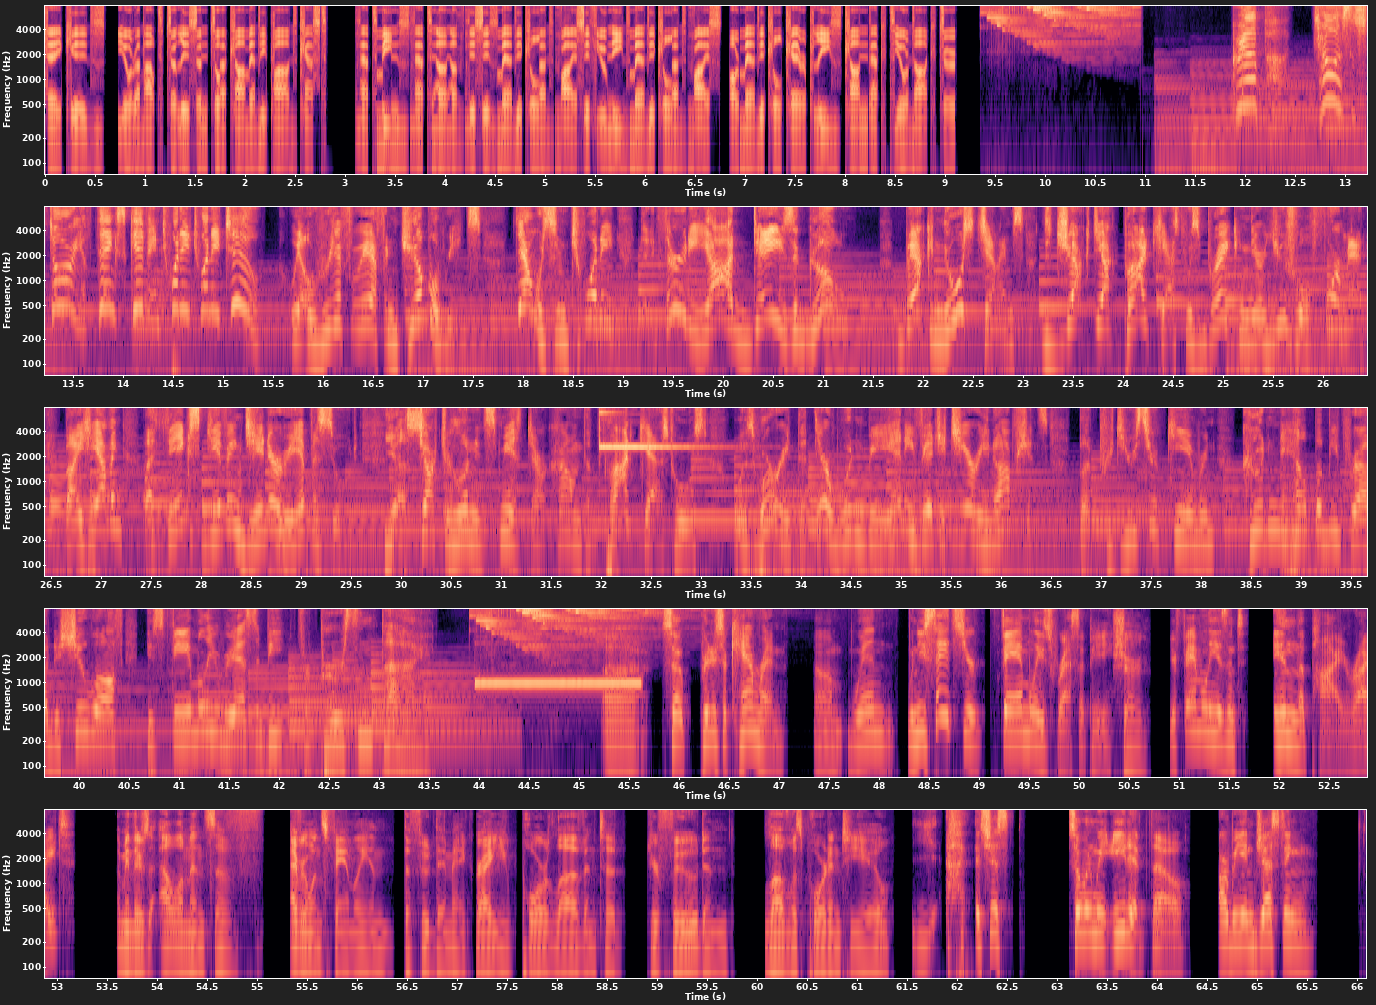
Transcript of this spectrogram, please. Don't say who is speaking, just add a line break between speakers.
Hey kids, you're about to listen to a comedy podcast. That means that none of this is medical advice. If you need medical advice or medical care, please contact your doctor.
Grandpa, tell us the story of Thanksgiving 2022.
Well, riff raff and jumble reeds. That was some 20, 30 odd days ago. Back in those times, the Jock Doc podcast was breaking their usual format by having a Thanksgiving dinner episode.
Yes.
Dr. LondonSmith.com, the podcast host, was worried that there wouldn't be any vegetarian options, but producer Cameron couldn't help but be proud to show off his family recipe for person pie. Uh, so producer Cameron, um, when when you say it's your family's recipe,
Sure.
Your family isn't in the pie, right?
I mean, there's elements of everyone's family and the food they make, right? You pour love into your food, and love was poured into you.
Yeah, it's just so when we eat it though, are we ingesting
